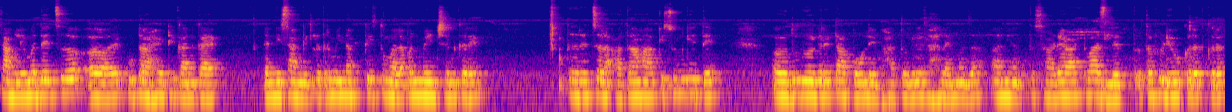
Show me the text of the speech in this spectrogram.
सांगलीमध्येच कुठं आहे ठिकाण काय त्यांनी सांगितलं तर मी नक्कीच तुम्हाला पण मेन्शन करेन. तर चला आता हा किसून घेते. दूध वगैरे तापवले भात वगैरे झाला आहे माझा. आणि आता साडेआठ वाजलेत. आता व्हिडिओ करत करत.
